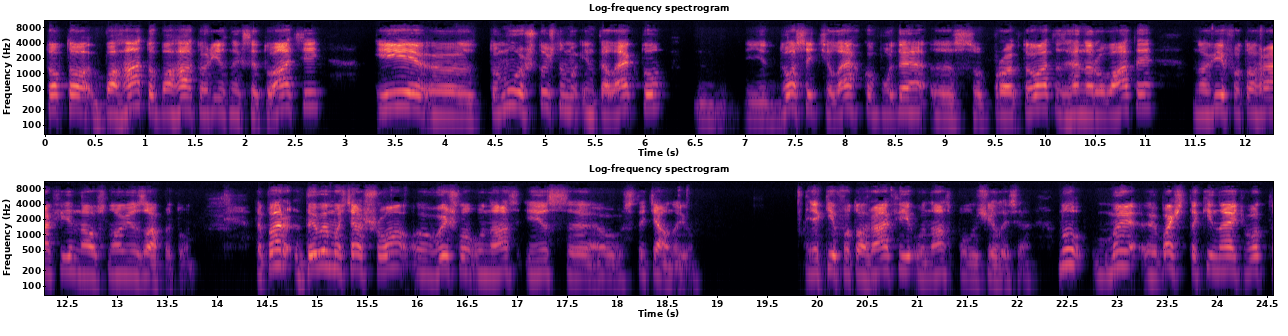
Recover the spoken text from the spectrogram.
Тобто багато-багато різних ситуацій, і е, тому штучному інтелекту досить легко буде е, спроектувати, згенерувати нові фотографії на основі запиту. Тепер дивимося, що вийшло у нас із е, з Тетяною. Які фотографії у нас получилися? Ну, ми е, бачите, такий навіть от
